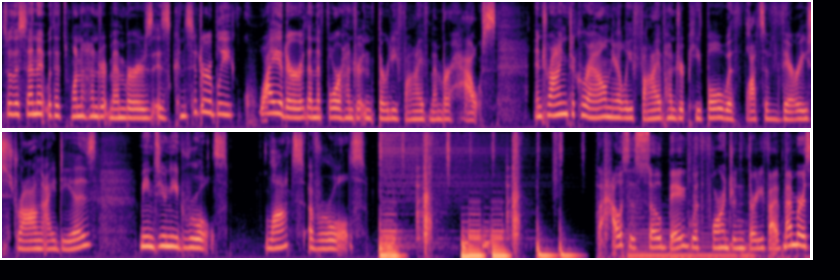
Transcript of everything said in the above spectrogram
So the Senate, with its 100 members, is considerably quieter than the 435 member House. And trying to corral nearly 500 people with lots of very strong ideas means you need rules. Lots of rules. The House is so big with 435 members.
